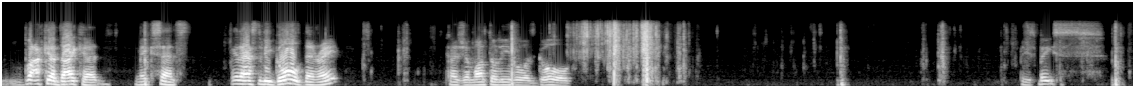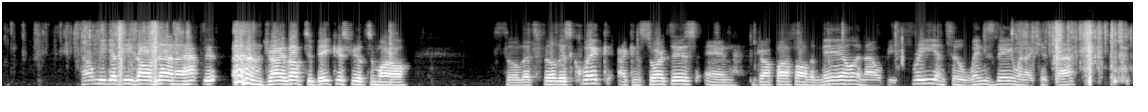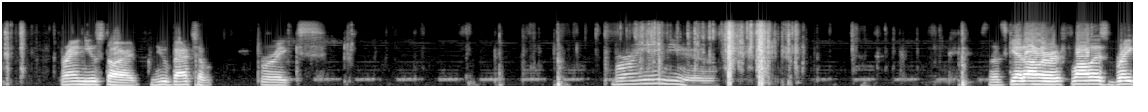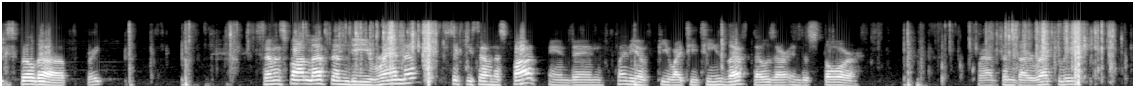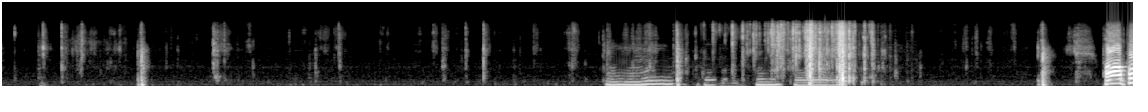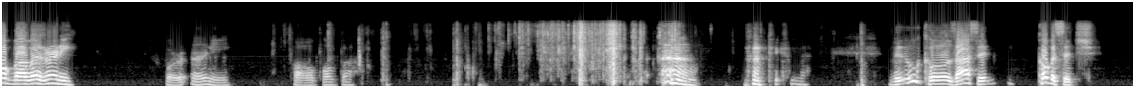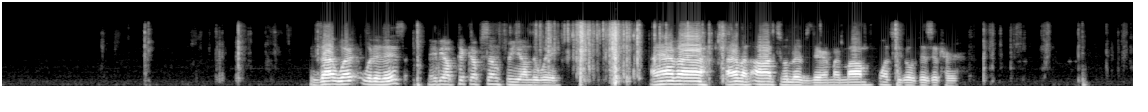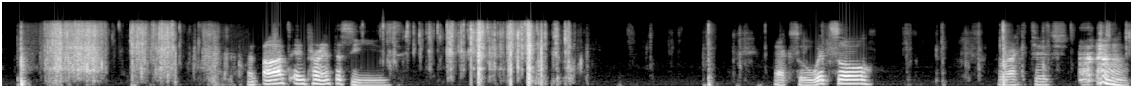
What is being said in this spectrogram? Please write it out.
Bacca die cut. Makes sense. It has to be gold then, right? Because your Montolivo is gold. Base, base. Help me get these all done. I have to drive up to Bakersfield tomorrow so let's fill this quick. I can sort this and drop off all the mail and I will be free until Wednesday when I get back. Brand new start. New batch of breaks. Brand new. So let's get our flawless breaks filled up. Break. Seven spot left in the random. 67 a spot, and then plenty of PYT teams left. Those are in the store. Grab them directly. Paul Pogba, where's Ernie? For Ernie, Paul Pogba. Pick a man. Ooh, Kovacic. Kovacic. Is that what, what it is? Maybe I'll pick up some for you on the way. I have a I have an aunt who lives there. My mom wants to go visit her. An aunt in parentheses. Axel Witsel. Rakitic.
